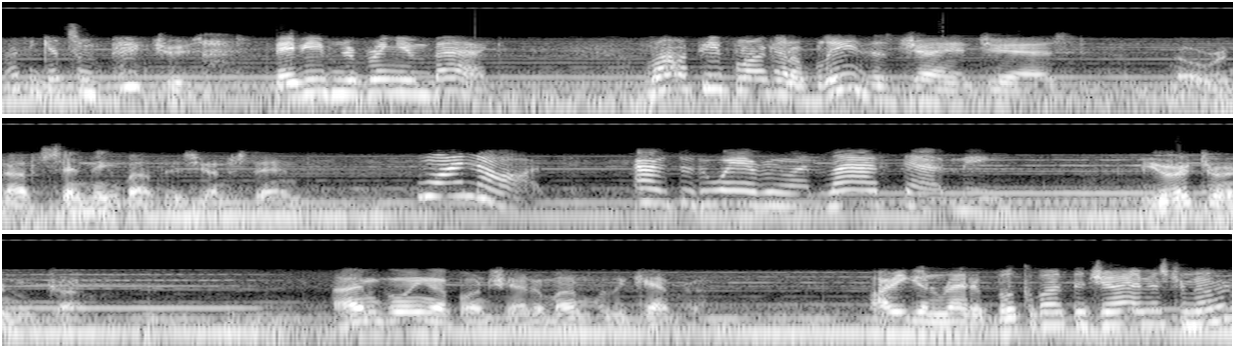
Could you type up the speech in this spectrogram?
Well, to get some pictures. Maybe even to bring him back. A lot of people aren't going to believe this giant jazz. No, we're not sending about this, you understand? Why not? After the way everyone laughed at me. Your turn will come. I'm going up on Shadow Mountain with a camera. Are you going to write a book about the giant, Mr. Miller?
